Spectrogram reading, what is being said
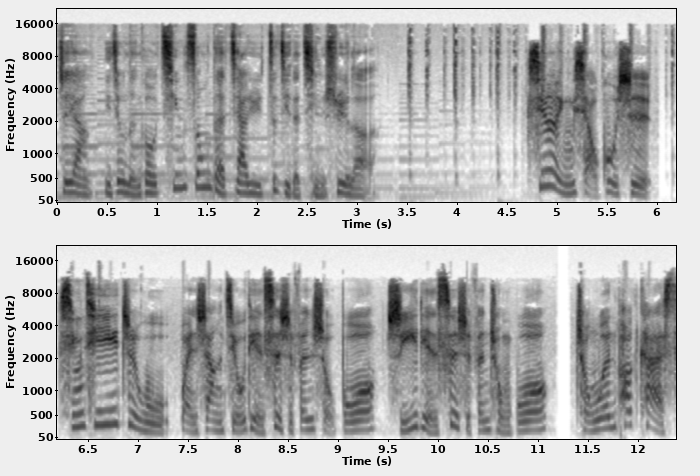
这样你就能够轻松的驾驭自己的情绪了。心灵小故事。星期一至五晚上九点四十分首播，十一点四十分重播。重温 Podcast，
